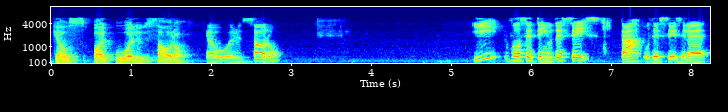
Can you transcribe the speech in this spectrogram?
Que é o, o olho de Sauron. É o olho de Sauron. E você tem o D6, tá? O D6 ele é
